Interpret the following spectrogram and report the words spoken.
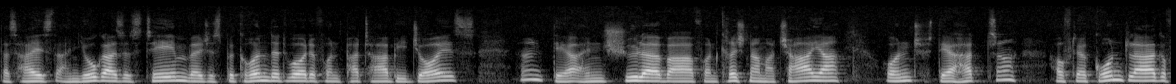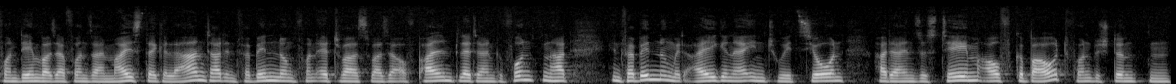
Das heißt, ein Yoga-System, welches begründet wurde von Patabi Joyce, der ein Schüler war von Krishnamacharya und der hat auf der Grundlage von dem, was er von seinem Meister gelernt hat, in Verbindung von etwas, was er auf Palmblättern gefunden hat, in Verbindung mit eigener Intuition, hat er ein System aufgebaut von bestimmten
